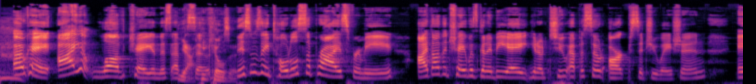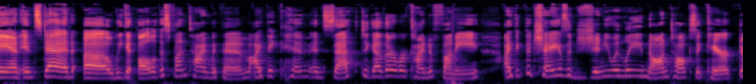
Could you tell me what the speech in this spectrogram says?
Okay, I love Che in this episode. Yeah, episode. he kills it. This was a total surprise for me. I thought that Che was going to be a, you know, two episode arc situation. And instead, uh, we get all of this fun time with him. I think him and Seth together were kind of funny. I think that Che is a genuinely non toxic character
